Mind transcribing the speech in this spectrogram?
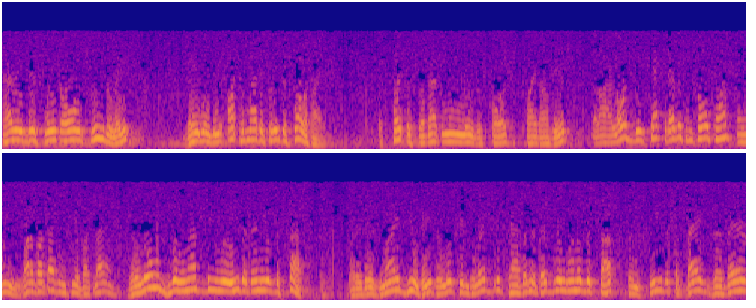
carried this weight all through the race, they will be automatically disqualified. The purpose of that rule is, of course, quite obvious. Will our loads be checked at every control point? Oh, oui. What about that, Monsieur Butler? The loads will not be weighed at any of the stops, but it is my duty to look into every cabin at every one of the stops and see that the bags are there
